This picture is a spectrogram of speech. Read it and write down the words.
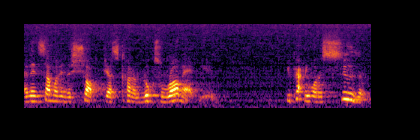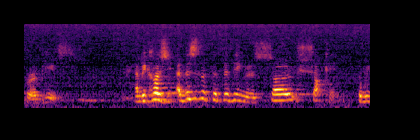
and then someone in the shop just kind of looks wrong at you, you probably want to sue them for abuse. And because, and this is the, the thing that is so shocking, that we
